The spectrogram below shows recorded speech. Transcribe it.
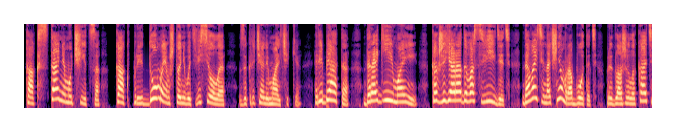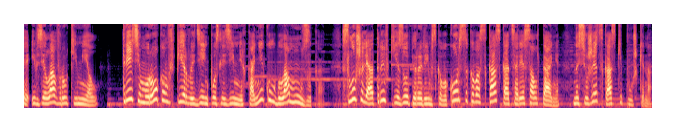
как станем учиться, как придумаем что-нибудь веселое!» — закричали мальчики. «Ребята, дорогие мои, как же я рада вас видеть! Давайте начнем работать», — предложила Катя и взяла в руки мел. Третьим уроком в первый день после зимних каникул была музыка. Слушали отрывки из оперы римского Корсакова «Сказка о царе Салтане» на сюжет сказки Пушкина.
